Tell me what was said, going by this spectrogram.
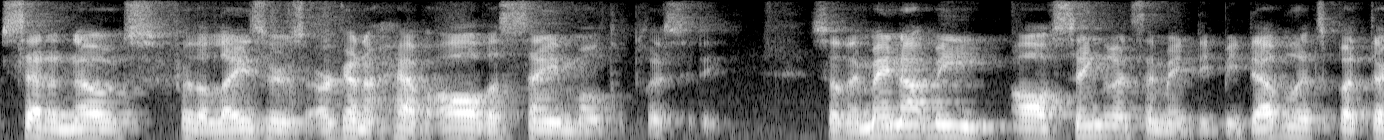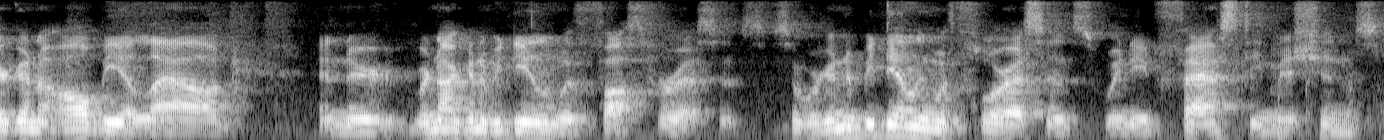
set of notes for the lasers are going to have all the same multiplicity. So they may not be all singlets, they may be doublets, but they're going to all be allowed and we're not going to be dealing with phosphorescence. So we're going to be dealing with fluorescence. We need fast emissions.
